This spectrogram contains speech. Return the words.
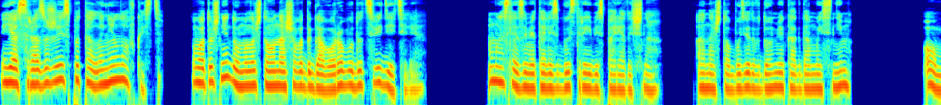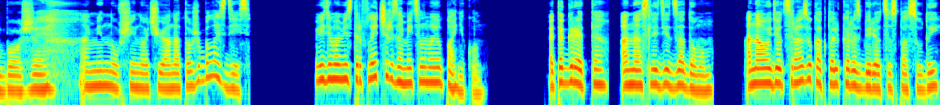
Я сразу же испытала неловкость. Вот уж не думала, что у нашего договора будут свидетели. Мысли заметались быстро и беспорядочно. Она что, будет в доме, когда мы с ним? О боже, а минувшей ночью она тоже была здесь? Видимо, мистер Флетчер заметил мою панику. Это Гретта, она следит за домом. Она уйдет сразу, как только разберется с посудой.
